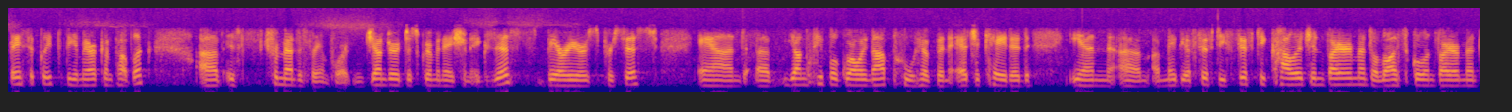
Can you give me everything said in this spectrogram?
basically to the American public, uh, is tremendously important. Gender discrimination exists, barriers persist, and uh, young people growing up who have been educated in um, maybe a 50 50 college environment, a law school environment,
